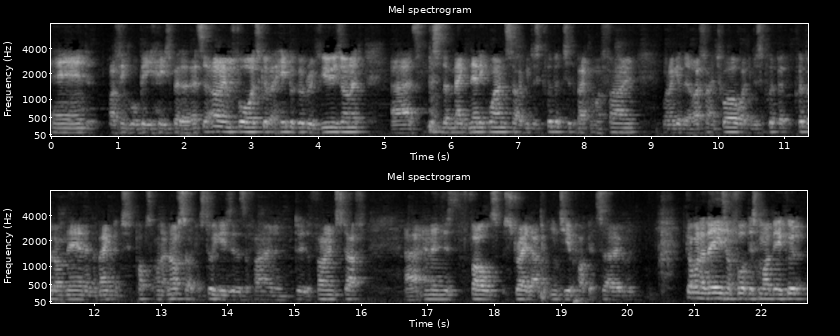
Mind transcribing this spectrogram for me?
And I think will be heaps better. That's the OM4. It's got a heap of good reviews on it. Uh, this is the magnetic one, so I can just clip it to the back of my phone. When I get the iPhone 12, I can just clip it, clip it on there, and then the magnet just pops on and off, so I can still use it as a phone and do the phone stuff uh, and then just folds straight up into your pocket. So got one of these, I thought this might be a good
